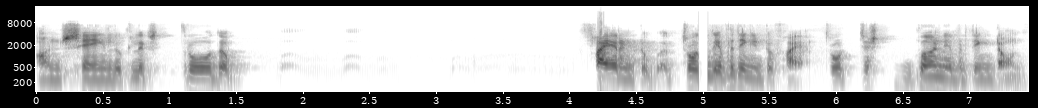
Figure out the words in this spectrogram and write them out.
on saying, look, let's throw the fire into, throw everything into fire, throw, just burn everything down.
